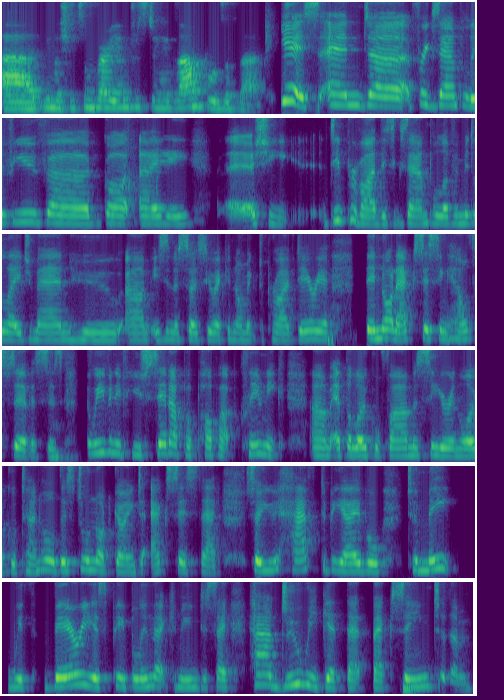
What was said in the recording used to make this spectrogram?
Uh, you know, she had some very interesting examples of that. Yes, and uh, for example, if you've uh, got a, uh, she did provide this example of a middle-aged man who um, is in a socioeconomic deprived area. They're not accessing health services. So even if you set up a pop-up clinic um, at the local pharmacy or in the local town hall they're still not going to access that. So you have to be able to meet with various people in that community to say, how do we get that mm. vaccine to them?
